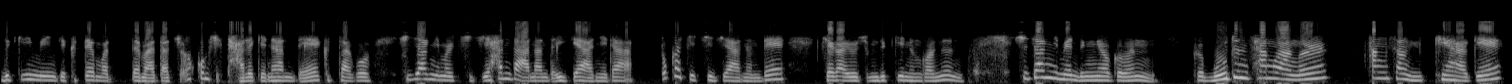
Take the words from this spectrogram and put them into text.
느낌이 이제 그때마다 조금씩 다르긴 한데 그렇다고 시장님을 지지한다 안 한다 이게 아니라 똑같이 지지하는데 제가 요즘 느끼는 거는 시장님의 능력은 그 모든 상황을 항상 유쾌하게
